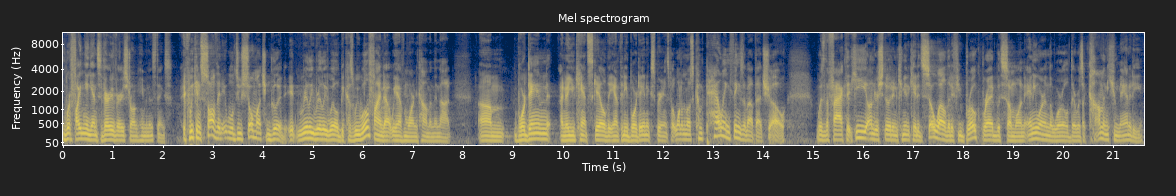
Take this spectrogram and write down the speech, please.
we're fighting against very, very strong human instincts. If we can solve it, it will do so much good. It really, really will, because we will find out we have more in common than not. Um, Bourdain, I know you can't scale the Anthony Bourdain experience, but one of the most compelling things about that show was the fact that he understood and communicated so well that if you broke bread with someone anywhere in the world, there was a common humanity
